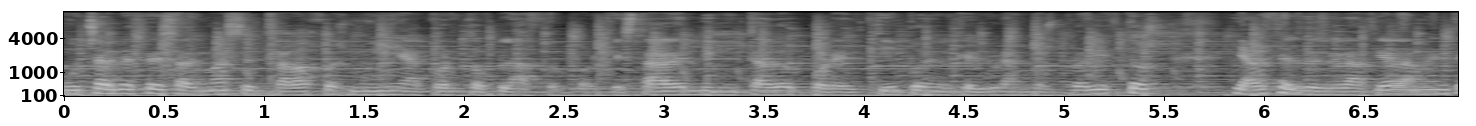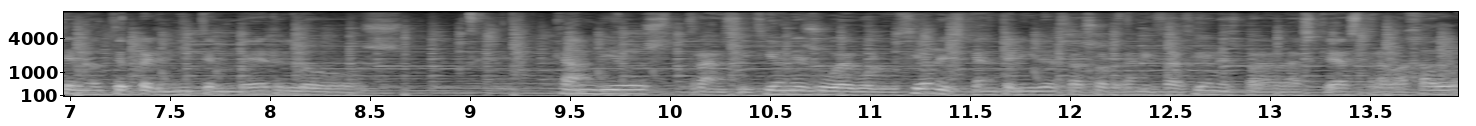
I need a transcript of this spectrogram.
Muchas veces además el trabajo es muy a corto plazo porque está limitado por el tiempo en el que duran los proyectos y a veces desgraciadamente no te permiten ver los cambios, transiciones o evoluciones que han tenido esas organizaciones para las que has trabajado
